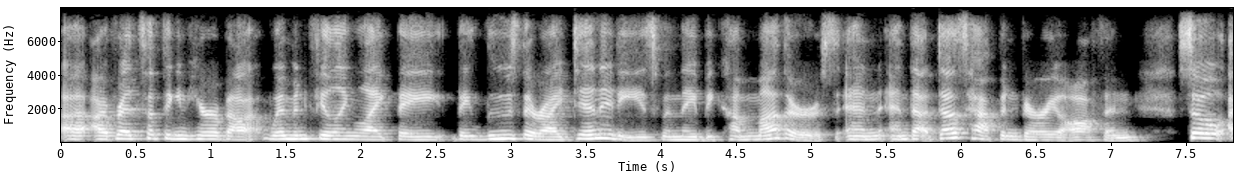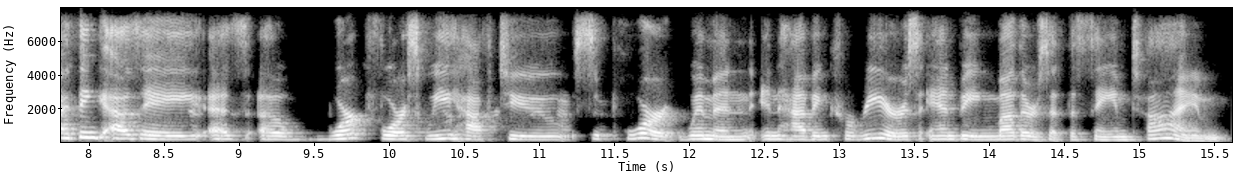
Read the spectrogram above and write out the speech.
uh, I read something in here about women feeling like they they lose their identities when they become mothers, and and that does happen very often. So I think as a as a workforce, we have to support women in having careers and being mothers at the same time.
